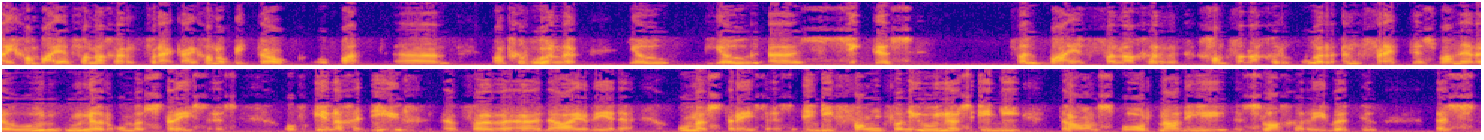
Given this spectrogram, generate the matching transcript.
hy gaan baie vinniger vrek. Hy gaan op die trok op pad. Ehm uh, want gewoonlik jou jou uh siektes van baie vinniger gaan vinniger oor in vrektes wanneer 'n hoender onder stres is of enige dier uh, vir uh, daai rede onder stres is en die vang van die hoenders en die transport na die slaggeriewe toe is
